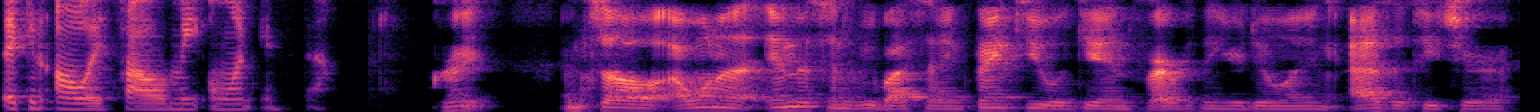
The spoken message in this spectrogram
they can always follow me on Insta. Great. And so I want to end this interview by saying thank you again for everything you're doing as a teacher.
